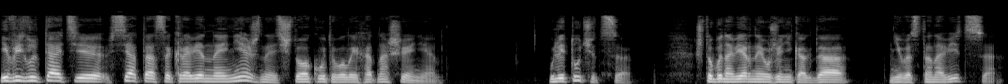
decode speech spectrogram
и в результате вся та сокровенная нежность, что окутывала их отношения, улетучится, чтобы, наверное, уже никогда не восстановиться.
